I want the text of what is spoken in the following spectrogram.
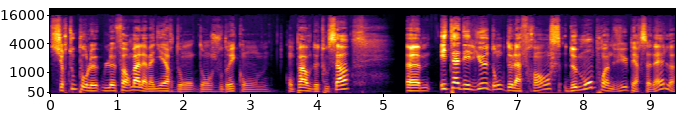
surtout pour le, le, format, la manière dont, dont je voudrais qu'on qu'on parle de tout ça. état des lieux donc de la France, de mon point de vue personnel.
